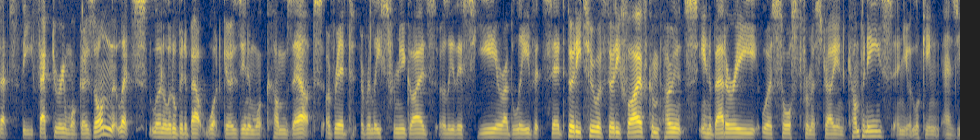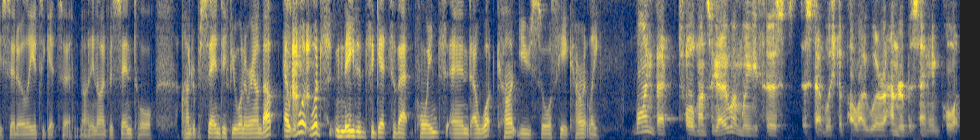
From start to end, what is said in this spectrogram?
that's the factory and what goes on. Let's learn a little bit about what goes in and what comes out. I read a release from you guys earlier this year. I believe it said 32 of 35 components in a battery were sourced from Australian companies, and you're looking, as you said earlier, to get to 99% or 100% if you want to round up. Uh, what, what's needed to get to that point, and uh, what can't you source here currently? Wind back 12 months ago when we first established Apollo, we're 100% import.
